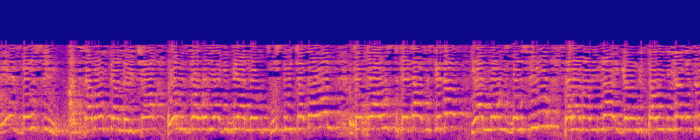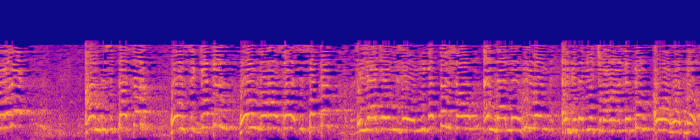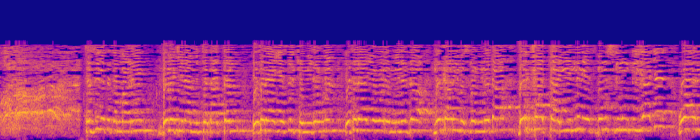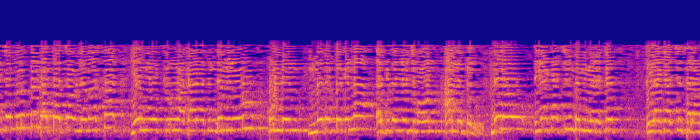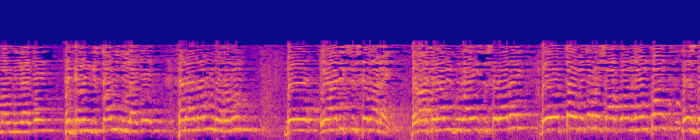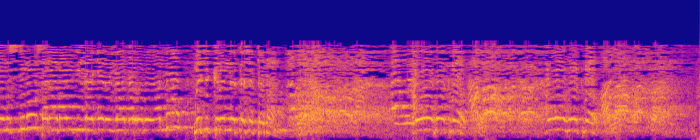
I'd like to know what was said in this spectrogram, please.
የህዝበ ሙስሊም አዲስ አበባ ውስጥ ያለ ብቻ ወይም እዚያ ወዲያ ግቢ ያለ ውስጥ ብቻ ሳይሆን ኢትዮጵያ ውስጥ ከጫፍ እስከ ጫፍ ያለው ህዝበ ሙስሊሙ ሰላማዊና ህገ መንግስታዊ ጥያቄ ስለሆነ አንድ ስታሰር ወይም ስገድል ወይም ሌላ ሲሰደድ ጥያቄውን ይዞ የሚቀጥል ሰው እንዳለ ሁሉም እርግጠኞች መሆን አለብን። አላሁ አክበር ከዚህ በተጨማሪ በመኪና የሚከታተል የተለያየ ስልክ የሚደውል የተለያየ ወር የሚነዛ መካሪ መስሎ የሚመጣ በርካታ ይህንን በሙስሊሙን ጥያቄ ውሃ ሊጨምርበት አቅጣጫውን ለማሳት የሚሞክሩ አካላት እንደሚኖሩ ሁሌም መጠበቅና እርግጠኞች መሆን አለብን። ሌላው ጥያቄያችንን በሚመለከት ጥያቄያችን ሰላማዊ ጥያቄ ህገ መንግስታዊ ጥያቄ ሰላማዊ መሆኑን በኢህአዴግ ስብሰባ ላይ በማዕከላዊ ጉባኤ ስብሰባ ላይ በወጣው መጨረሻ አቋም ላይ እንኳን ህዝበ ሙስሊሙ ሰላማዊ ጥያቄ ነው እያቀረበ ያለው ምስክርነት ተሰጥቶታል። አላሁ አክበር! አላሁ አክበር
